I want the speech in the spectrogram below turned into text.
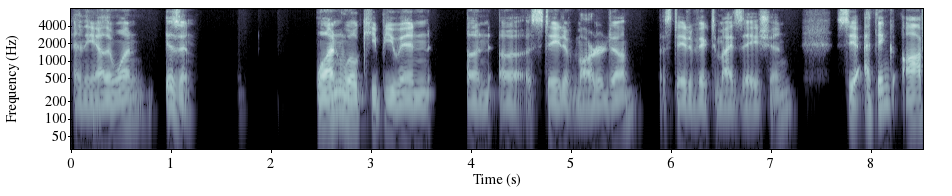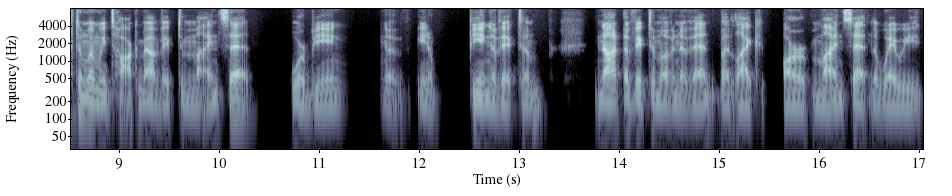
and the other one isn't. One will keep you in an, a, a state of martyrdom, a state of victimization. See, I think often when we talk about victim mindset or being, a, you know, being a victim, not a victim of an event, but like our mindset and the way we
